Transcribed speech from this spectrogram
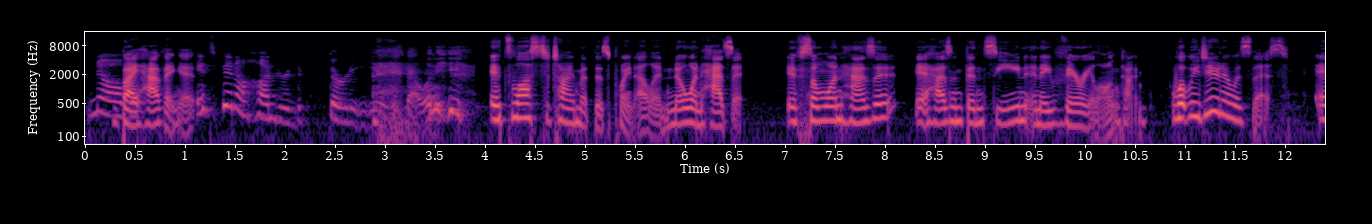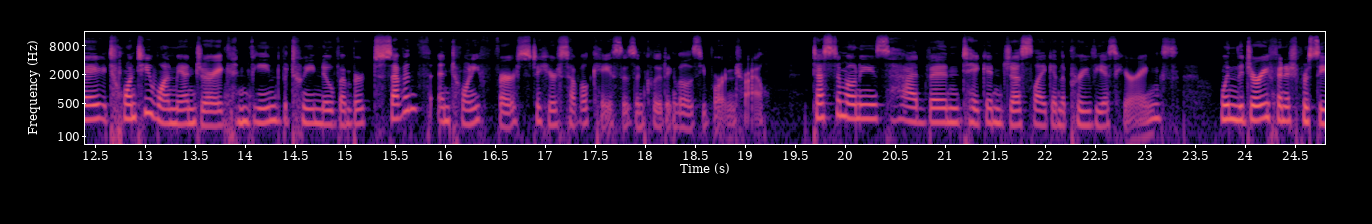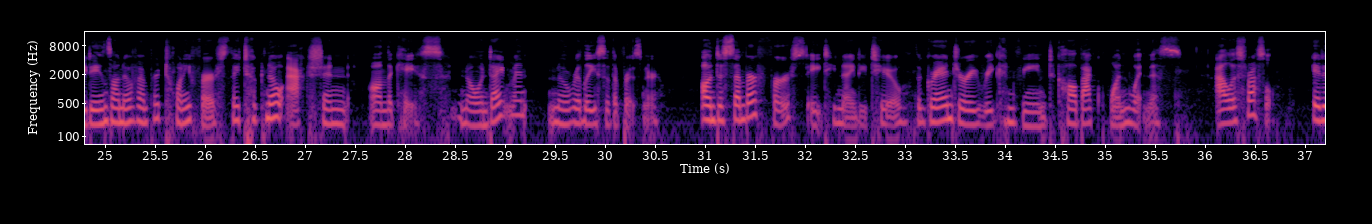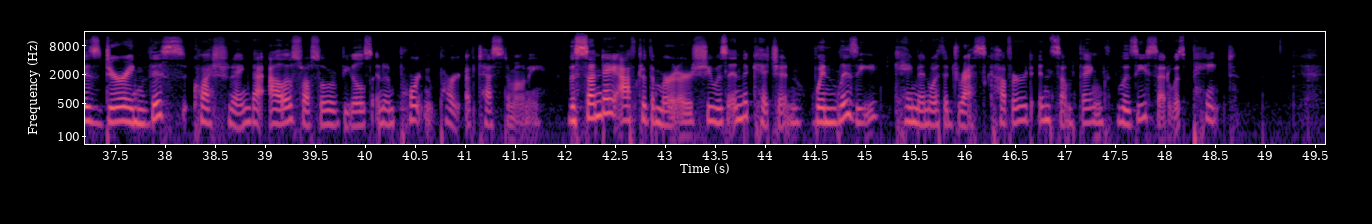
No. by having it. It's been 130 years, Melody. It's lost to time at this point, Ellen. No one has it. If someone has it, it hasn't been seen in a very long time. What we do know is this. A 21 man jury convened between November 7th and 21st to hear several cases, including the Lizzie Borden trial. Testimonies had been taken just like in the previous hearings. When the jury finished proceedings on November 21st, they took no action on the case no indictment, no release of the prisoner. On December 1st, 1892, the grand jury reconvened to call back one witness, Alice Russell. It is during this questioning that Alice Russell reveals an important part of testimony. The Sunday after the murders, she was in the kitchen when Lizzie came in with a dress covered in something Lizzie said was paint.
